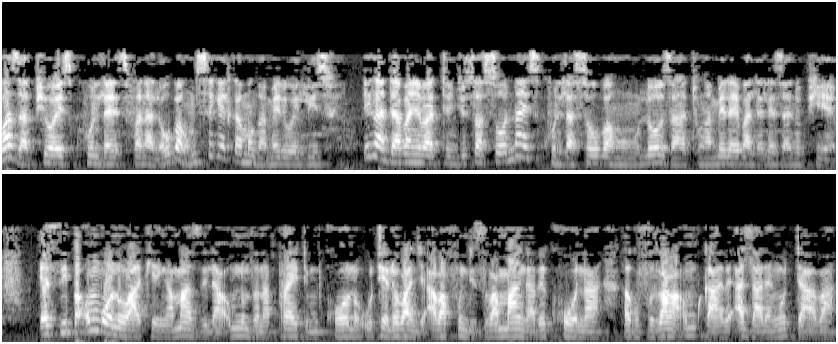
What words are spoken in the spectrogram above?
bazaphiwa izikhundla ezifana lokuba ngumsekeli kamongameli welizwe ikanti abanye bathenjiswa sona isikhundla sokuba ngulo ozathungamela ibandla lezanu p f Esipha umbono wakhe ngamazwi la umnumzana Pride Mkhono uthe loba nje abafundisi bamanga bekhona kakufuzanga umgabe adlale ngodaba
